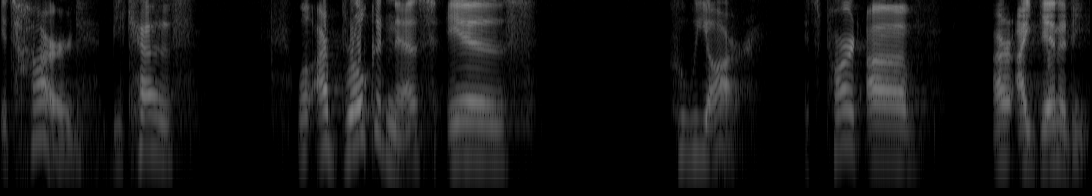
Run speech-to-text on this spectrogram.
It's hard because, well, our brokenness is who we are. It's part of our identity.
